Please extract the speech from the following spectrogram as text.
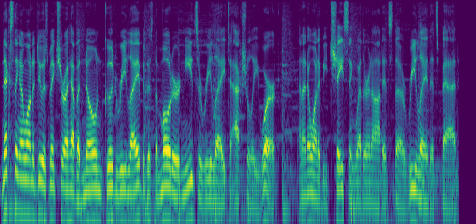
Next thing I want to do is make sure I have a known good relay because the motor needs a relay to actually work and I don't want to be chasing whether or not it's the relay that's bad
